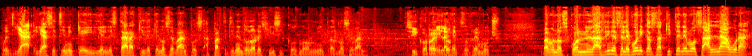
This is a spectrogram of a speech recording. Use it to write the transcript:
pues ya, ya se tienen que ir y el estar aquí de que no se van, pues aparte tienen dolores físicos, ¿no? Mientras no se van. Sí, correcto. Y la gente sufre mucho. Vámonos con las líneas telefónicas. Aquí tenemos a Laura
